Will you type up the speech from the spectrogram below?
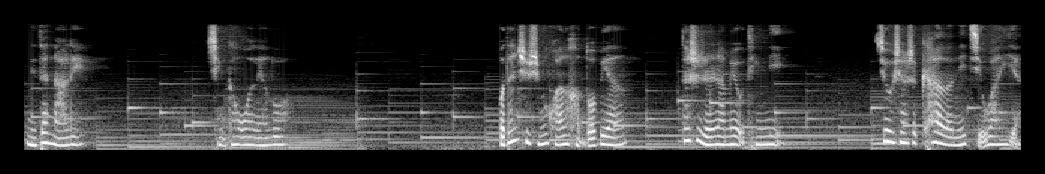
你在哪里？请跟我联络。我单曲循环了很多遍，但是仍然没有听腻，就像是看了你几万眼，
